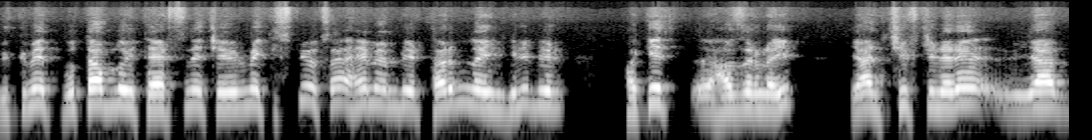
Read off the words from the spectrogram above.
hükümet bu tabloyu tersine çevirmek istiyorsa hemen bir tarımla ilgili bir paket e, hazırlayıp yani çiftçilere ya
